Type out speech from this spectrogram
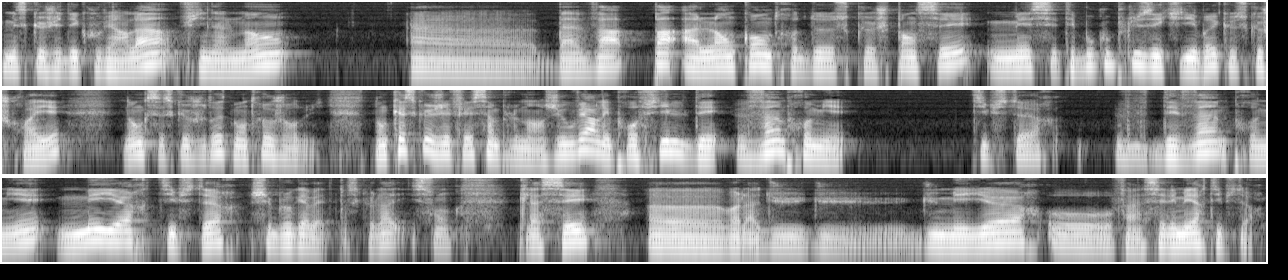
mais ce que j'ai découvert là, finalement, euh, ben, va pas à l'encontre de ce que je pensais, mais c'était beaucoup plus équilibré que ce que je croyais. Donc c'est ce que je voudrais te montrer aujourd'hui. Donc qu'est-ce que j'ai fait simplement? J'ai ouvert les profils des 20 premiers tipsters, des 20 premiers meilleurs tipsters chez Blogabet, parce que là ils sont classés, euh, voilà, du, du, du meilleur au, enfin c'est les meilleurs tipsters.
